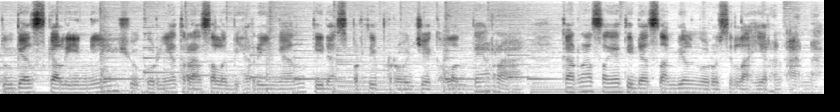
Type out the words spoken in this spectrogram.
Tugas kali ini syukurnya terasa lebih ringan, tidak seperti Project Lentera, karena saya tidak sambil ngurusin lahiran anak.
